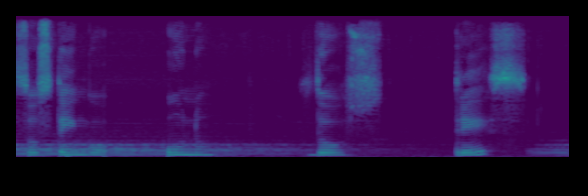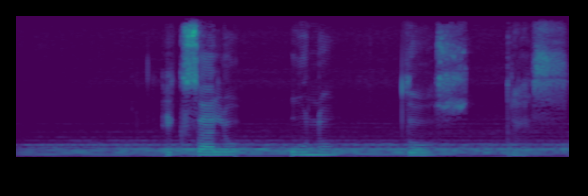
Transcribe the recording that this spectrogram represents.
sostengo uno, dos, tres, exhalo uno, dos, tres.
